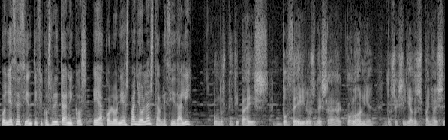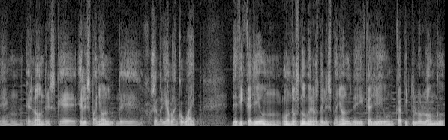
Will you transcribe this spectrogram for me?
coñece científicos británicos e a colonia española establecida ali un dos principais voceiros desa colonia dos exiliados españois en, en Londres, que é el español de José María Blanco White, dedicalle un, un dos números del español, dedicalle un capítulo longo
